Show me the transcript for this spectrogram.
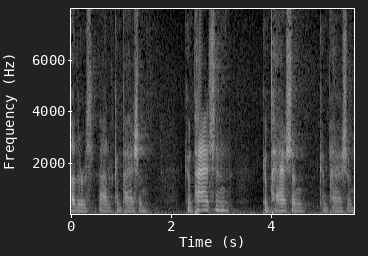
others out of compassion. Compassion, compassion, compassion.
